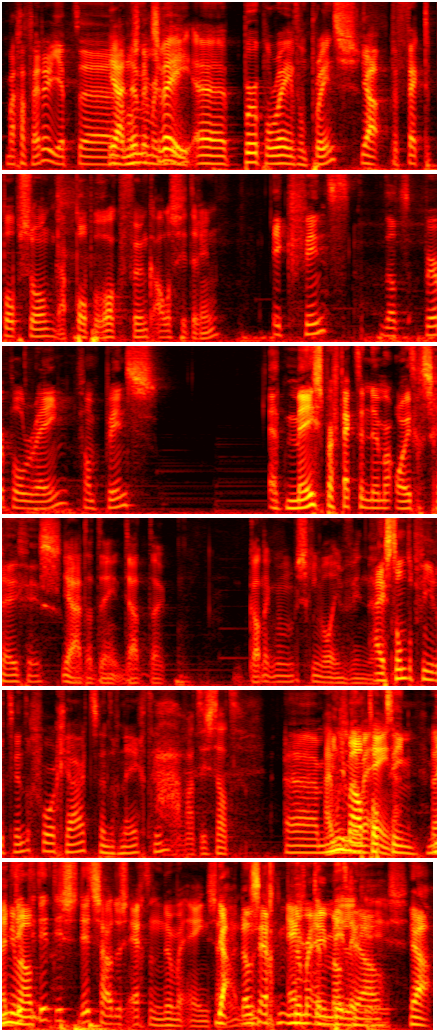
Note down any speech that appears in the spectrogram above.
Maar ga verder, je hebt... eh, ja, dat nummer 2, drie. Purple Rain van Prince. Ja, Perfecte popsong. Ja, pop, rock, funk, alles zit erin. ik vind dat Purple Rain van Prince het meest perfecte nummer ooit geschreven is. Ja, dat, denk, dat, daar kan ik me misschien wel in vinden. Hij stond op 24 vorig jaar, 2019. Ah, wat is dat? Moet minimaal top één. 10. Maar Minimaal. dit, dit, is, dit zou dus echt een nummer 1 zijn. ja, dat is echt nummer te 1 billijken materiaal. Is, Ja,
